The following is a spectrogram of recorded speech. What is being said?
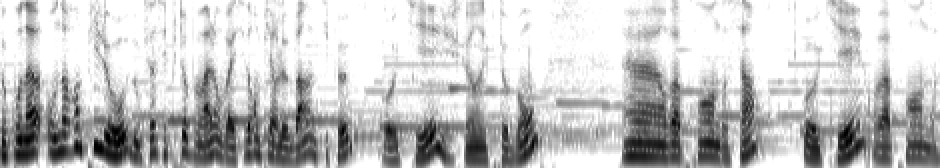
Donc on a, on a rempli le haut, donc ça, c'est plutôt pas mal. On va essayer de remplir le bas un petit peu. Ok, jusque là, on est plutôt bon. Euh, on va prendre ça. Ok, on va prendre...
